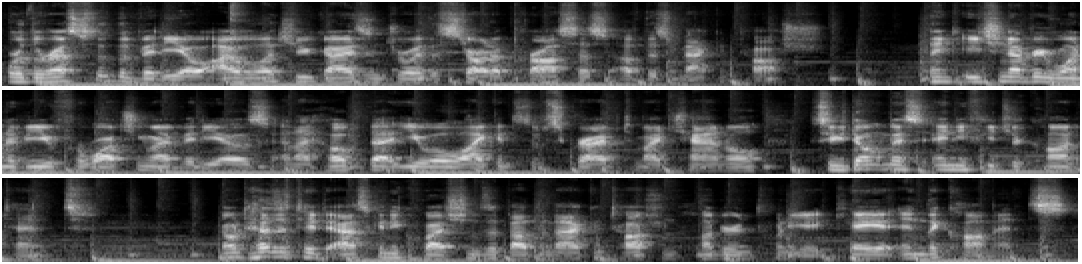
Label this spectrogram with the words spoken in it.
For the rest of the video, I will let you guys enjoy the startup process of this Macintosh. Thank each and every one of you for watching my videos, and I hope that you will like and subscribe to my channel so you don't miss any future content. Don't hesitate to ask any questions about the Macintosh 128K in the comments.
